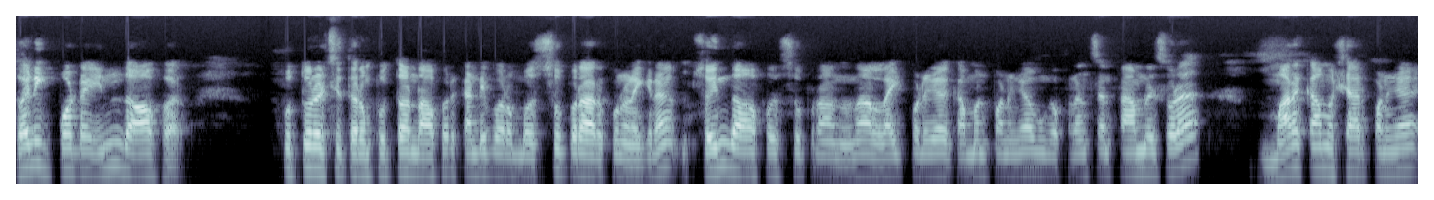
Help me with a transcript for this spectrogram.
ஸோ இன்னைக்கு போட்ட இந்த ஆஃபர் புத்துணர்ச்சி தரும் புத்தாண்டு ஆஃபர் கண்டிப்பாக ரொம்ப சூப்பராக இருக்கும்னு நினைக்கிறேன். ஸோ இந்த ஆஃபர் சூப்பராக இருந்ததுன்னா லைக் பண்ணுங்கள் கமெண்ட் பண்ணுங்கள் உங்கள் ஃப்ரெண்ட்ஸ் அண்ட் ஃபேமிலிஸோட மறக்காமல் ஷேர் பண்ணுங்கள்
